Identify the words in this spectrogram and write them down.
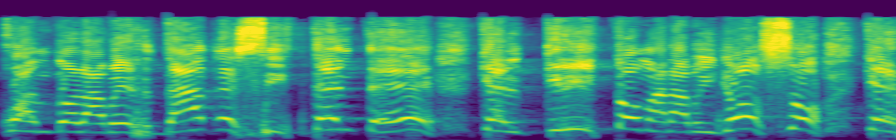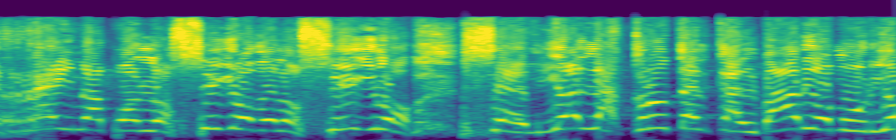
cuando la verdad existente es que el Cristo maravilloso que reina por los siglos de los siglos se dio en la cruz del Calvario, murió,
